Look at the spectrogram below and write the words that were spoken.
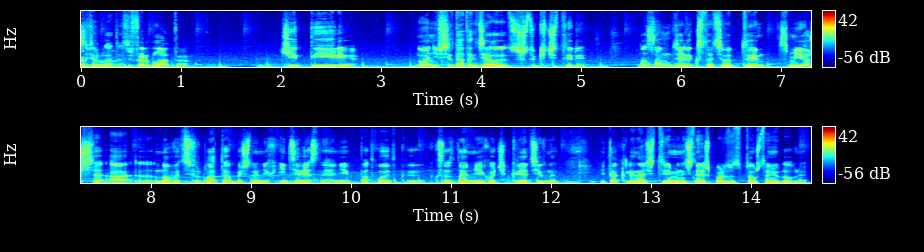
Циферблата. Циферблата. Четыре. Ну, они всегда так делают, штуки 4. На самом деле, кстати, вот ты смеешься, а э, новые циферблаты обычно у них интересные. Они подходят к, созданию их очень креативно, и так или иначе ты ими начинаешь пользоваться, потому что они удобные.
